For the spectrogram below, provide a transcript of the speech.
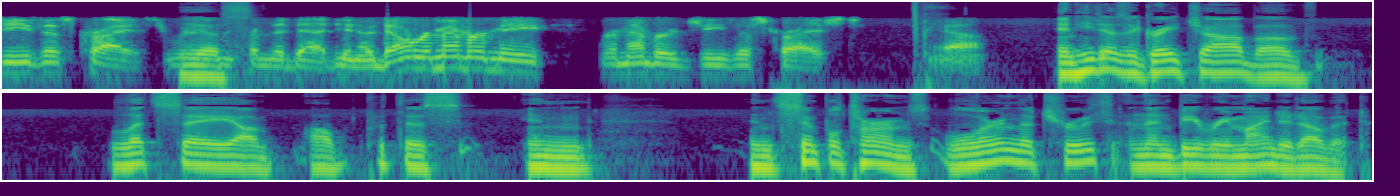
Jesus Christ, risen Yes. from the dead. You know, don't remember me. Remember Jesus Christ. Yeah. And he does a great job of, let's say, I'll, I'll put this in in simple terms: learn the truth and then be reminded of it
